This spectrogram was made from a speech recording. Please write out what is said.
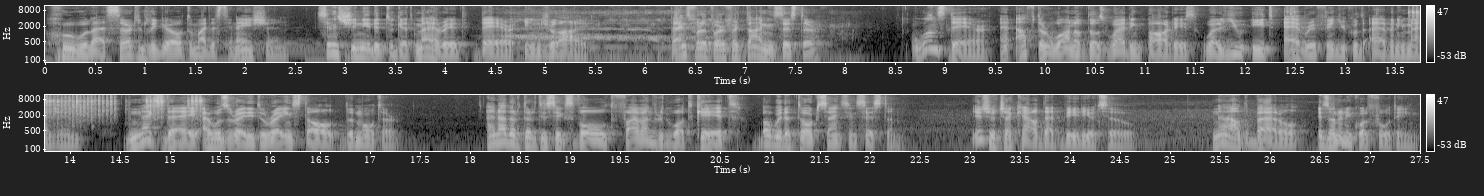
who would as certainly go to my destination, since she needed to get married there in July. Thanks for the perfect timing, sister. Once there, and after one of those wedding parties where you eat everything you could ever imagine, the next day I was ready to reinstall the motor. Another 36 volt 500 watt kit, but with a torque sensing system. You should check out that video too. Now the battle is on an equal footing.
